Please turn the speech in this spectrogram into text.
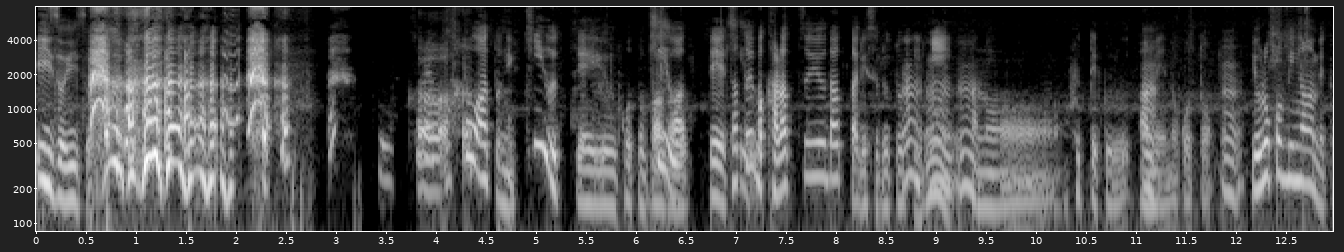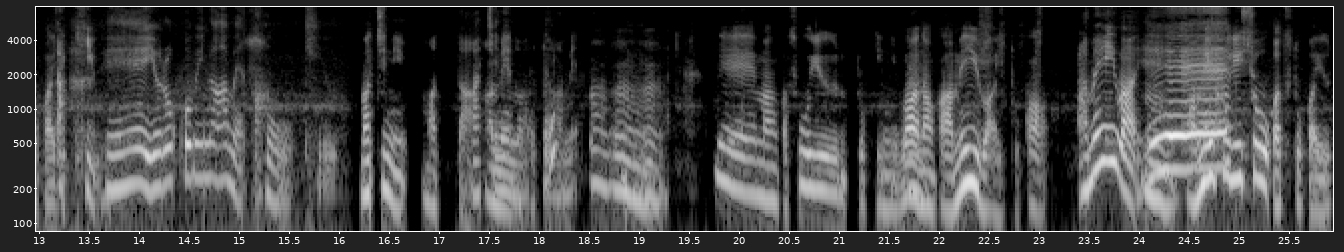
いいぞ、いいぞ。そと、あとね、キウっていう言葉があって、例えば空梅雨だったりするときに、うんうんうんあのー降ってくる雨のこと、うん。喜びの雨と書いてキウ。へえ、喜びの雨か。そう。キュ待ちに待った雨のこと？雨。うんうんうん。で、なんかそういう時には、うんなんか雨祝いとか、雨祝い？うん。雨降り正月とか言っ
